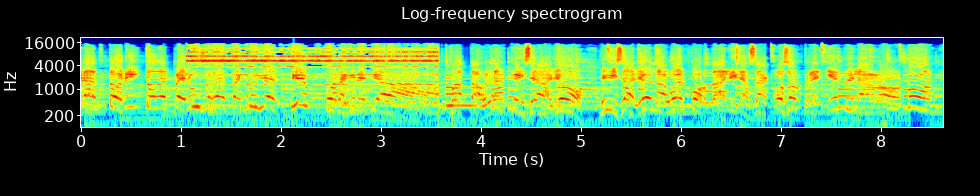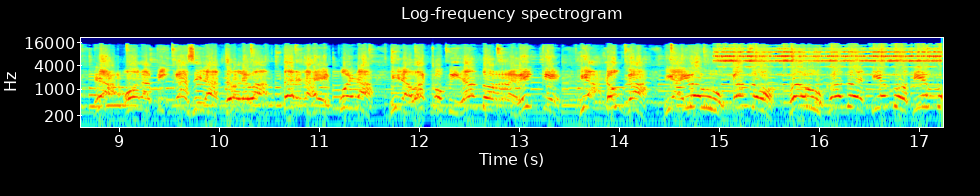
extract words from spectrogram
el Antonito de Pelusa Santa Cruz y el tiempo de la jineteada. Pata blanca y se salió, y salió en la web portal y la sacó sorprendiendo y la armó, la armó la picasa y la entró a levantar en las espuelas y la va convidando a rebenque y a lonja y ahí va buscando, va buscando el tiempo, tiempo,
